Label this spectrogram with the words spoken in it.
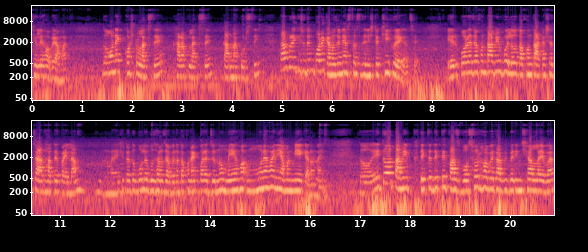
ছেলে হবে আমার। তো অনেক কষ্ট লাগছে, খারাপ লাগছে, কান্না করছি। তারপরে কিছুদিন পরে কেন জানি আস্তে আস্তে জিনিসটা ঠিক হয়ে গেছে। এরপরে যখন তাবিব হইল, তখন তো আকাশের চাঁদ হাতে পাইলাম। মানে সেটা তো বলে বোঝানো যাবে না, তখন একবারের জন্য মেয়ে মনে হয়নি আমার মেয়ে কেন নাই। তো এই তো তাবিব, দেখতে দেখতে পাঁচ বছর হবে তাবিবের ইনশাল্লাহ এবার।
